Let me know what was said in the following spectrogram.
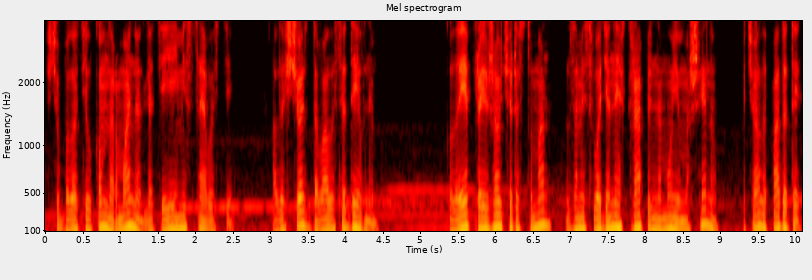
що було цілком нормально для цієї місцевості, але щось здавалося дивним. Коли я проїжджав через туман, замість водяних крапель на мою машину почали падати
